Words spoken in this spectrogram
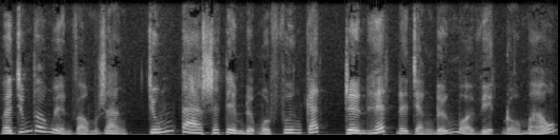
và chúng tôi nguyện vọng rằng chúng ta sẽ tìm được một phương cách trên hết để chặn đứng mọi việc đổ máu.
